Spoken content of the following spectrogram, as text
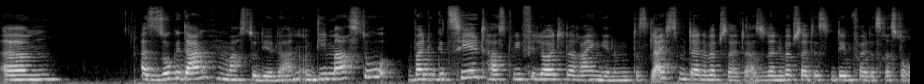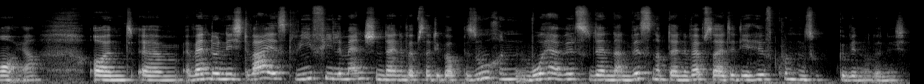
Ähm, also so Gedanken machst du dir dann und die machst du, weil du gezählt hast, wie viele Leute da reingehen. Und das gleiche ist mit deiner Webseite. Also deine Webseite ist in dem Fall das Restaurant, ja. Und ähm, wenn du nicht weißt, wie viele Menschen deine Webseite überhaupt besuchen, woher willst du denn dann wissen, ob deine Webseite dir hilft, Kunden zu gewinnen oder nicht?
